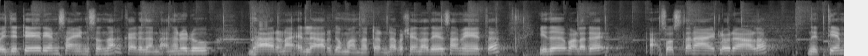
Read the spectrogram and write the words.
വെജിറ്റേറിയൻ സയൻസ് എന്ന് കരുതണ്ട. അങ്ങനൊരു ധാരണ എല്ലാവർക്കും വന്നിട്ടുണ്ട്. പക്ഷേ അതേ സമയത്ത് ഇത് വളരെ സ്വസ്ഥനായിട്ടുള്ള ഒരാൾ നിത്യം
